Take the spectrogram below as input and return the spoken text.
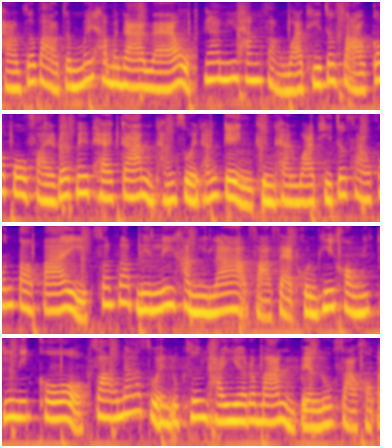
ทางเจ้าบ่าวจะไม่ธรรมดาแล้ว งานนี้ทางฝั่งวาทีเจ้าสาวก็โปรไฟล์เลิศไม่แพ้กัน ทั้งสวยทั้งเก่ง ขึ้นแทนวาทีเจ้าสาวคนต่อไปสำหรับมิลลี่คามิล่าฝาแฝดคนพี่ของนิกกี้นิโคสาวหน้าสวยลูกครึ่งไทยเยอรมัน เป็นลูกสาวของอ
